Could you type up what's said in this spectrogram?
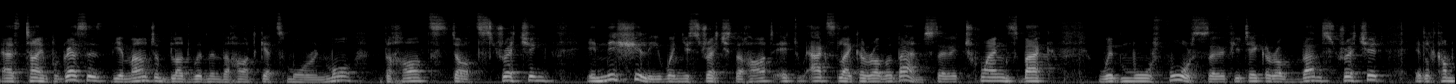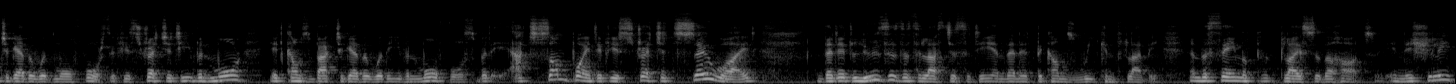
As time progresses, the amount of blood within the heart gets more and more. The heart starts stretching. Initially, when you stretch the heart, it acts like a rubber band. So it twangs back with more force. So if you take a rubber band, stretch it, it'll come together with more force. If you stretch it even more, it comes back together with even more force. But at some point, if you stretch it so wide, that it loses its elasticity and then it becomes weak and flabby. And the same applies to the heart. Initially,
